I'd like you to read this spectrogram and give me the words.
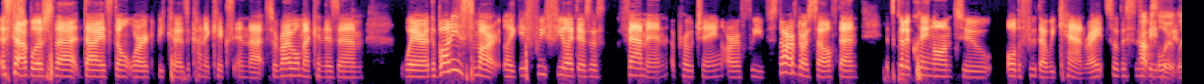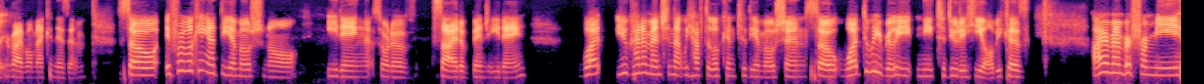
established that diets don't work because it kind of kicks in that survival mechanism where the body is smart. Like if we feel like there's a famine approaching or if we've starved ourselves, then it's going to cling on to all the food that we can, right? So this is absolutely survival mechanism. So if we're looking at the emotional eating sort of side of binge eating, what you kind of mentioned that we have to look into the emotions. So, what do we really need to do to heal? Because I remember for me,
